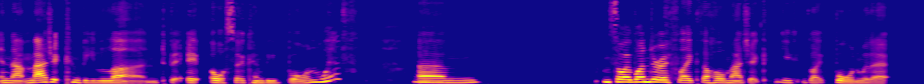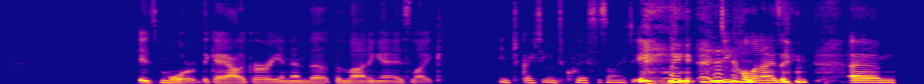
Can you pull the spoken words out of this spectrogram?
in that magic can be learned but it also can be born with Mm. um so i wonder if like the whole magic you like born with it is more of the gay allegory and then the the learning is like integrating into queer society decolonizing um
